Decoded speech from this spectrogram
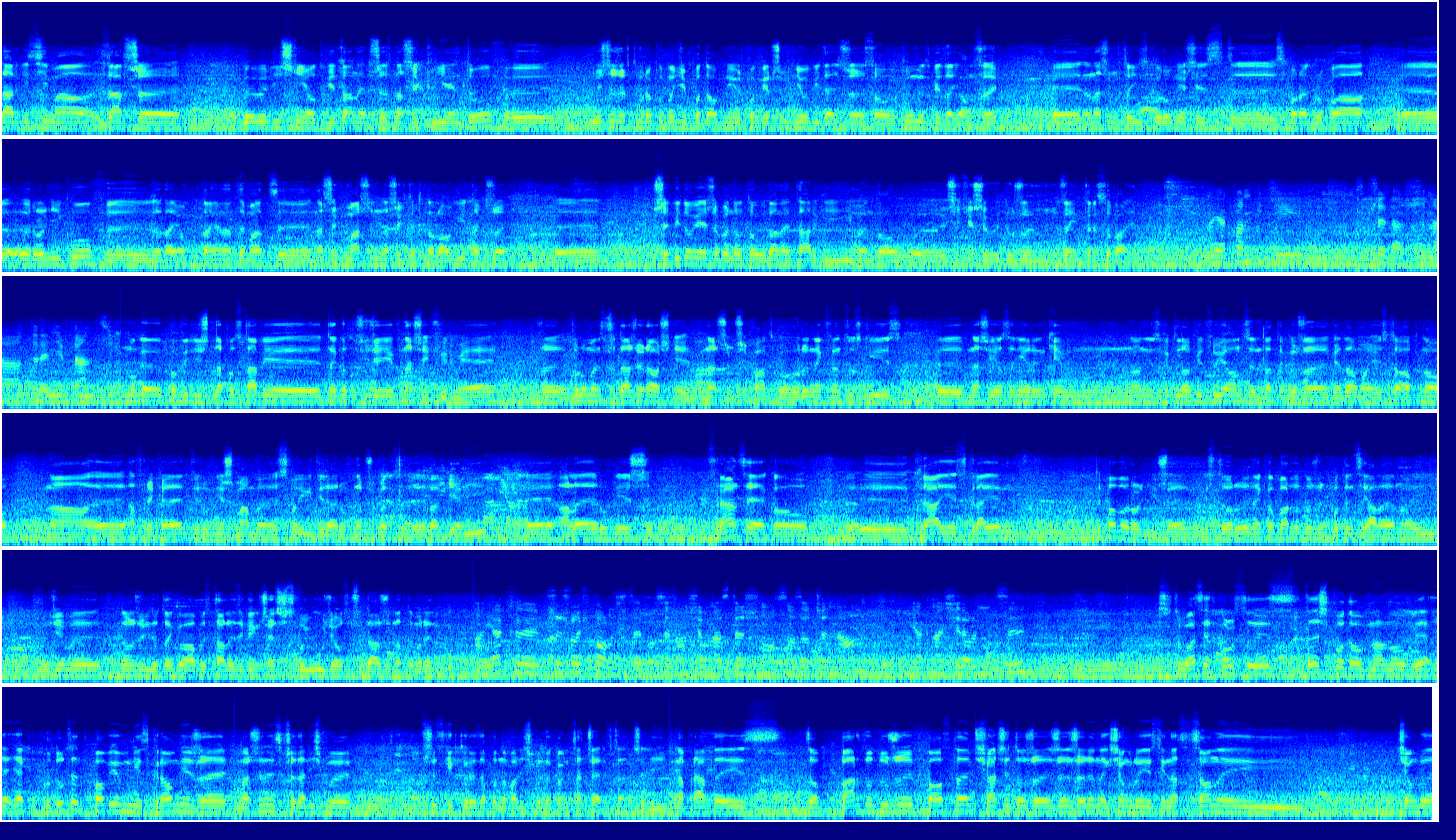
Targi SIMA zawsze były licznie odwiedzane przez naszych klientów. Yy, Myślę, że w tym roku będzie podobnie. Już po pierwszym dniu widać, że są tłumy zwiedzających. Na naszym stoisku również jest yy, spora grupa yy, rolników. Zadają pytania na temat naszych maszyn, naszych technologii, także przewiduję, że będą to udane targi i będą yy, się cieszyły dużym zainteresowaniem. A jak pan widzi sprzedaż na terenie Francji? Mogę powiedzieć na podstawie tego, co się dzieje w naszej firmie, że wolumen sprzedaży rośnie w naszym przypadku. Rynek francuski jest y, w naszej ocenie rynkiem no, niezwykle obiecującym, dlatego że wiadomo, jest to okno na y, Afrykę, gdzie również mamy swoich dealerów, na przykład y, w Algierii, ale również Francja jako kraj jest krajem typowo rolniczym. Jest to rynek o bardzo dużym potencjale, no i będziemy dążyli do tego, aby stale zwiększać swój udział sprzedaży na tym rynku. A jak przyszłość w Polsce? Bo sezon się u nas też mocno zaczyna. Jak nasi rolnicy? Sytuacja w Polsce jest też podobna. No, ja, ja, jako producent powiem nieskromnie, że maszyny sprzedaliśmy wszystkie, które zaplanowaliśmy do końca czerwca, czyli naprawdę jest to bardzo duży postęp. Świadczy to, że, że, że rynek ciągle jest nienasycony i ciągle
